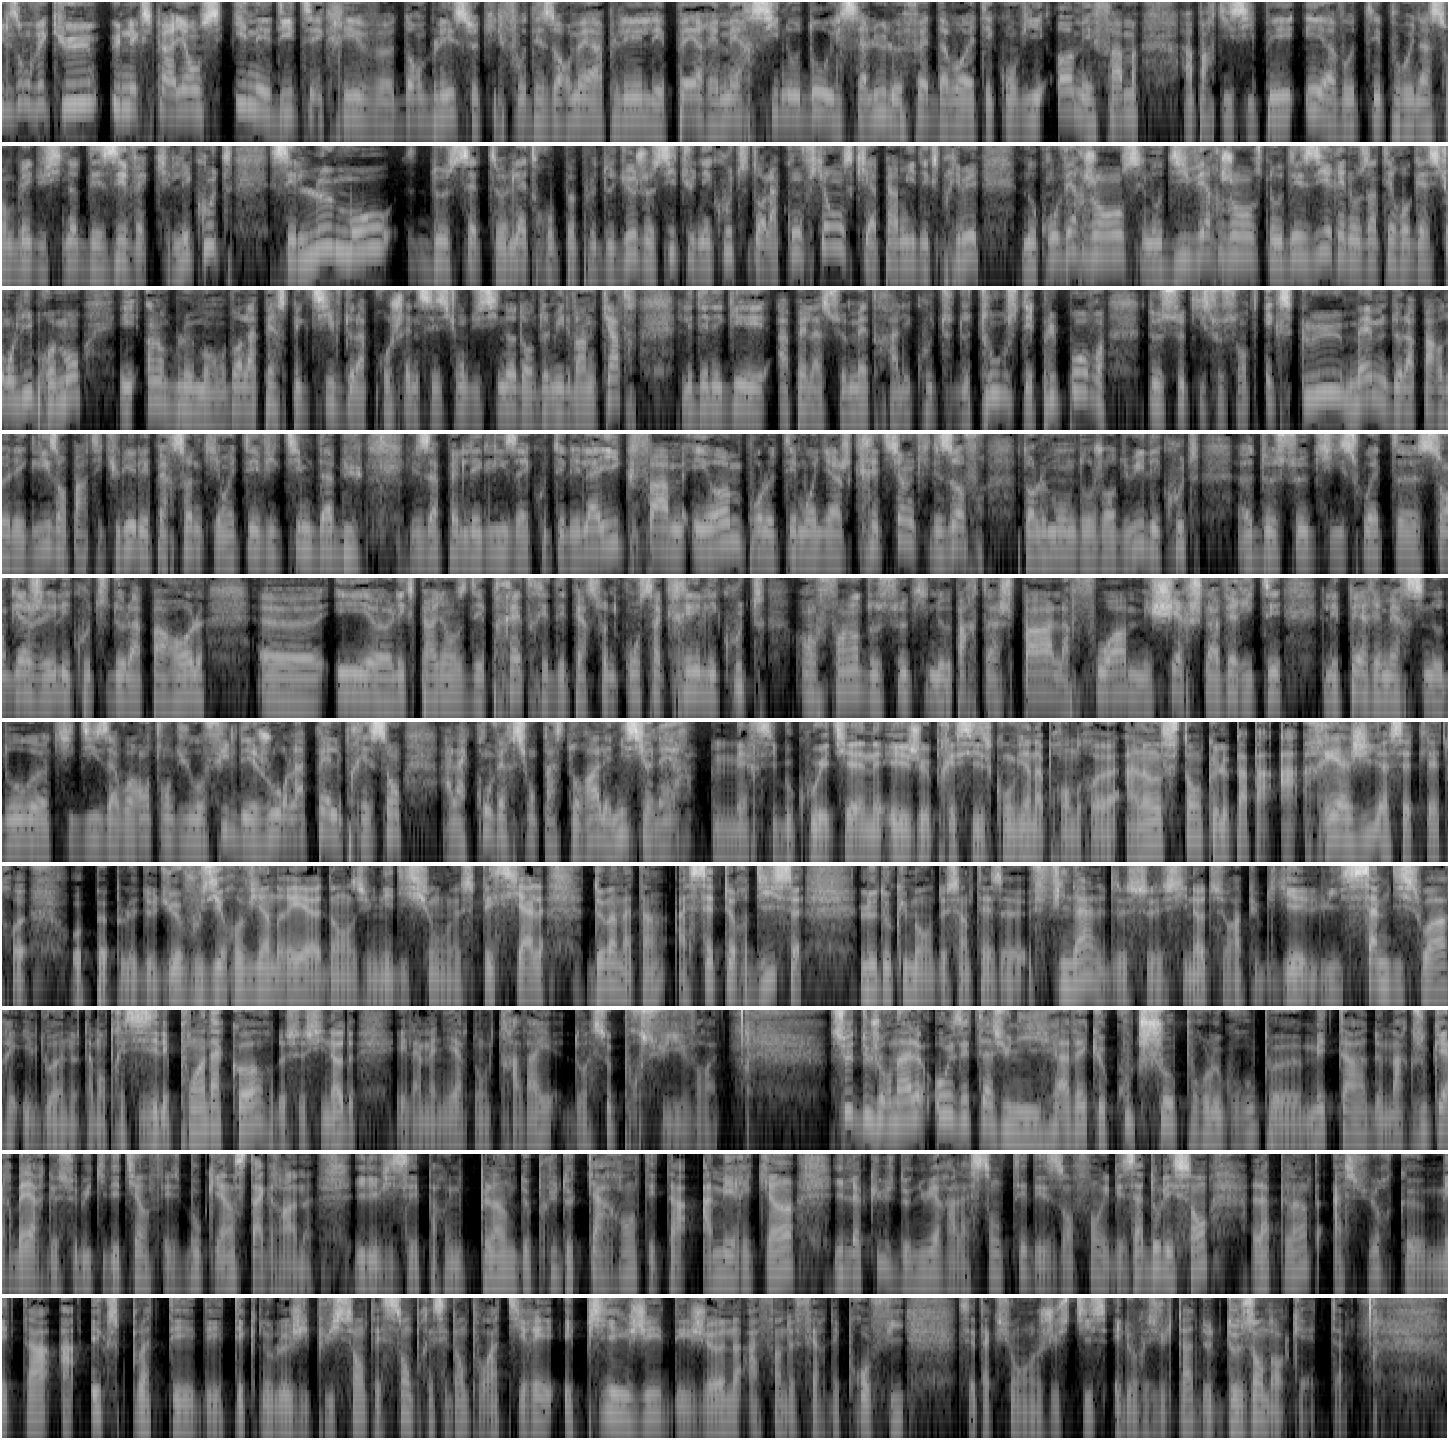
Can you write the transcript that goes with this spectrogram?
Ils ont vécu une expérience inédite, écrivent d'emblée ce qu'il faut désormais appeler les pères et mères synodaux. Ils saluent le fait d'avoir été conviés hommes et femmes à participer et à voter pour une assemblée du synode des évêques. L'écoute, c'est le mot de cette lettre au peuple de Dieu. Je cite une écoute dans la confiance qui a permis d'exprimer nos convergences et nos divergences, nos désirs et nos interrogations librement et humblement. Dans la perspective de la prochaine session du synode en 2024, les délégués appellent à se mettre à l'écoute de tous, des plus pauvres, de ceux qui se sentent exclus, même de la part de l'Église, en particulier les personnes qui ont été victimes d'abus. Ils appellent l'Église à écouter les laïcs, femmes et hommes, pour le témoignage chrétien qu'ils offrent dans le monde d'aujourd'hui, l'écoute euh, de ceux qui souhaitent euh, s'engager, l'écoute de la parole euh, et l'expérience des prêtres et des personnes consacrées, l'écoute enfin de ceux qui ne partagent pas la foi mais cherchent la vérité, les pères et mères synodaux qui disent avoir entendu au fil des jours l'appel pressant à la conversion pastorale et missionnaire. Beaucoup Étienne et je précise qu'on vient d'apprendre euh, à l'instant que le pape a réagi à cette lettre euh, au peuple de Dieu. Vous y reviendrez euh, dans une édition spéciale demain matin à 7h10. Le document de synthèse finale de ce synode sera publié, lui, samedi soir. Il doit notamment préciser les points d'accord de ce synode et la manière dont le travail doit se poursuivre. Suite du journal aux États-Unis avec coup de chaud pour le groupe euh, Meta de Mark Zuckerberg, celui qui détient Facebook et Instagram. Il est visé par une plainte de plus de 40 États américains. Il l'accuse de nuire à la santé des enfants et des adolescents. La plainte assure que Meta a exploité des technologies puissantes et sans précédent pour attirer et piéger des jeunes afin de faire des profits. Cette action en justice est le résultat de deux ans d'enquête.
